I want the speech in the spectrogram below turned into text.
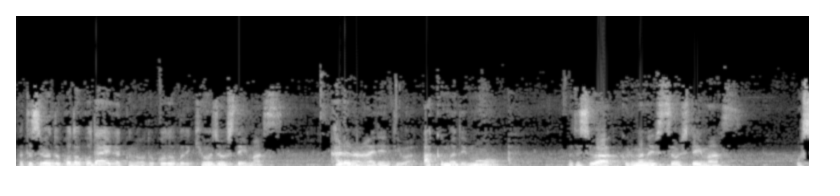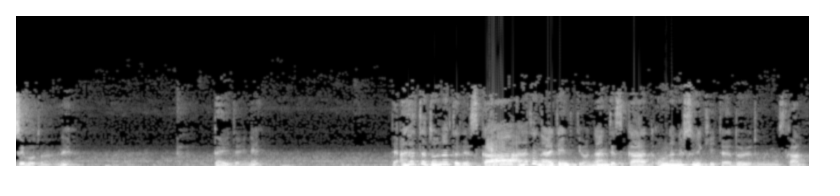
私はどこどこ大学のどこどこで教授をしています。彼らのアイデンティティはあくまでも私は車の輸出をしています。お仕事なのね。大体ね。であなたどなたですか？あなたのアイデンティティは何ですか？って女の人に聞いたらどう言うと思いますか？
